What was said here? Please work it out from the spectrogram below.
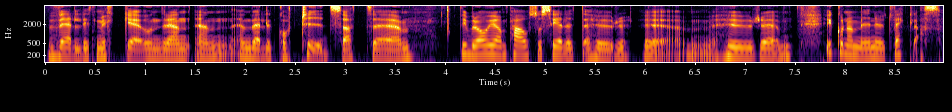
väldigt mycket under en, en, en väldigt kort tid. Så att eh, det är bra att göra en paus och se lite hur, eh, hur ekonomin utvecklas.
